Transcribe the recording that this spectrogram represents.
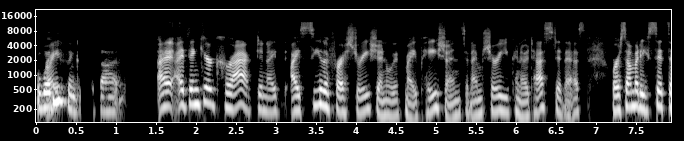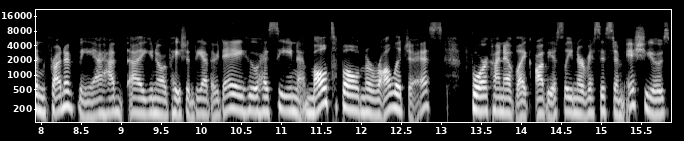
what right. do you think about that I, I think you're correct. And I, I see the frustration with my patients, and I'm sure you can attest to this, where somebody sits in front of me. I had, uh, you know, a patient the other day who has seen multiple neurologists for kind of like obviously nervous system issues,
